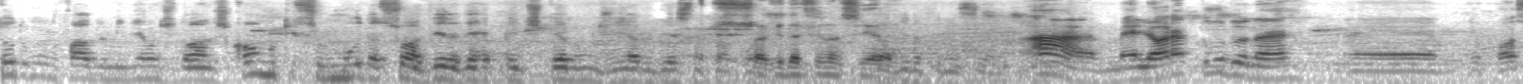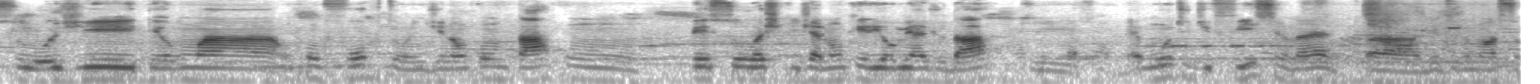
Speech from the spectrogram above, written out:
Todo mundo fala do milhão de dólares. Como que isso muda a sua vida de repente tendo um dinheiro desse na tua? Sua vida financeira. Sua vida financeira. Ah, melhora tudo, né? É, eu posso hoje ter uma, um conforto de não contar com pessoas que já não queriam me ajudar, que é muito difícil, né, dentro do nosso,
